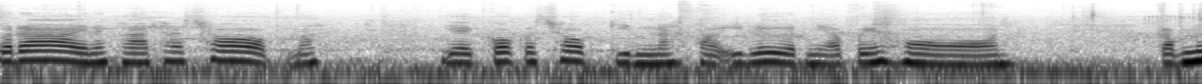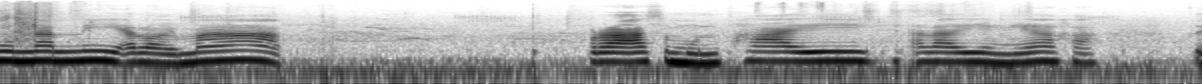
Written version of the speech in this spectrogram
ก็ได้นะคะ ถ้าชอบนะยายก็ก็ชอบกินนะผักอีเลิศเนี่ยเอาไปห่อกับนู่นนั่นนี่อร่อยมาก ปลาสมุนไพรอะไรอย่างเงี้ยค่ะ แต่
